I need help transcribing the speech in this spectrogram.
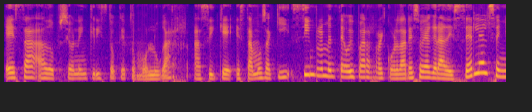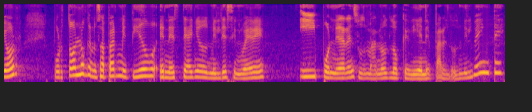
esa adopción en Cristo que tomó lugar. Así que estamos aquí simplemente hoy para recordar eso y agradecerle al Señor por todo lo que nos ha permitido en este año 2019 y poner en sus manos lo que viene para el 2020.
